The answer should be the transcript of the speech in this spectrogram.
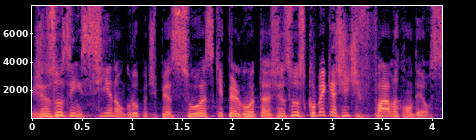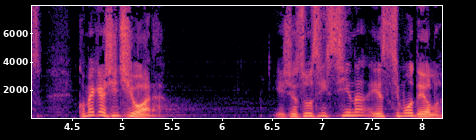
Jesus ensina um grupo de pessoas que pergunta: Jesus, como é que a gente fala com Deus? Como é que a gente ora? E Jesus ensina esse modelo.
